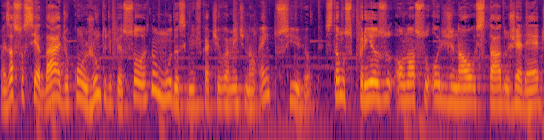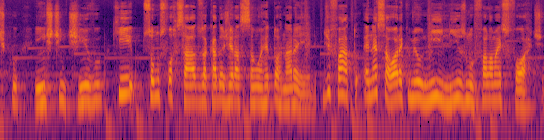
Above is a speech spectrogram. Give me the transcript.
mas a sociedade, o conjunto de pessoas não muda significativamente não. É impossível. Estamos presos ao nosso original estado genético e instintivo que somos forçados a cada geração a retornar a ele. De fato, é nessa hora que o meu niilismo fala mais forte.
